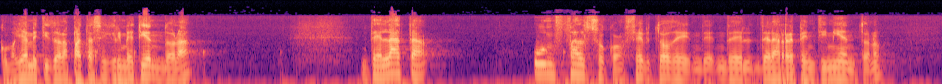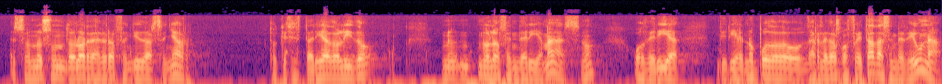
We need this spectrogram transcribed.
como ya he metido la pata, seguir metiéndola, delata un falso concepto del arrepentimiento, ¿no? Eso no es un dolor de haber ofendido al Señor porque si estaría dolido no, le ofendería más, ¿no? O diría, diría, no puedo darle dos bofetadas en vez de una.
